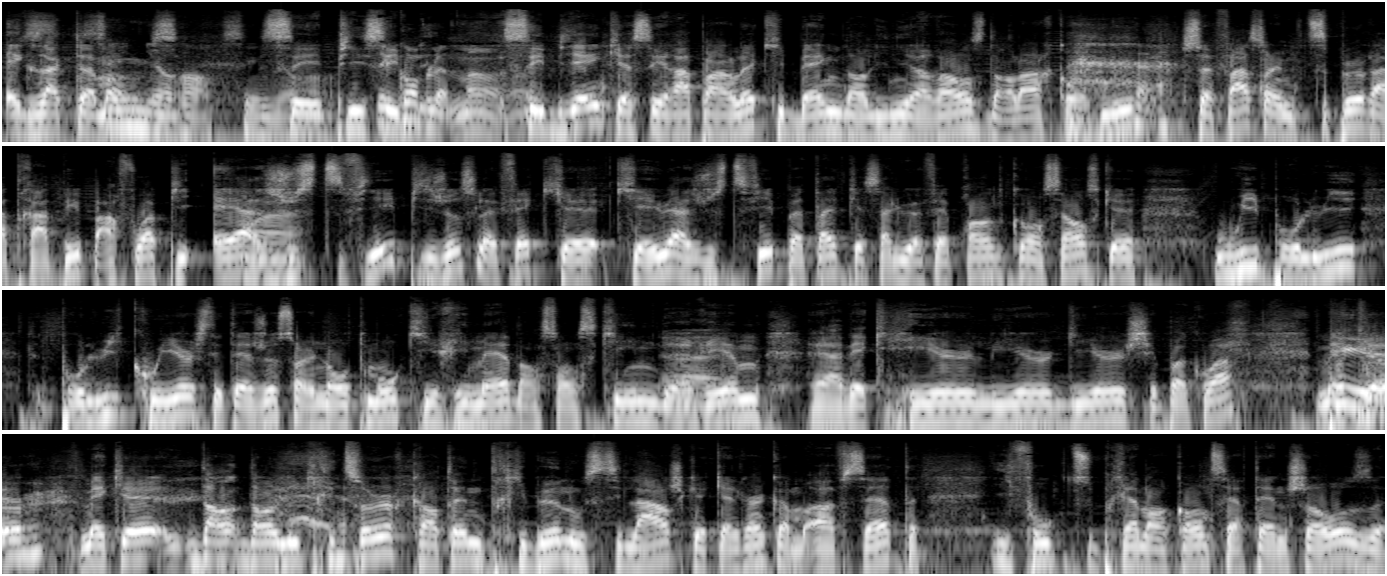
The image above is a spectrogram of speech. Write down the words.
Exactement. C'est ignorant, c'est complètement, hein. c'est bien que ces rappeurs-là qui baignent dans l'ignorance dans leur contenu se fassent un petit peu rattraper parfois puis aient à justifier puis juste le fait que qu'il y a eu à justifier peut-être que ça lui a fait prendre conscience que oui pour lui pour lui queer c'était juste un autre mot qui rimait dans son scheme de rime euh, avec here lear gear je sais pas quoi mais que mais que dans dans l'écriture quand t'as une tribune aussi large que quelqu'un comme Offset il faut que tu prennes en compte certaines choses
